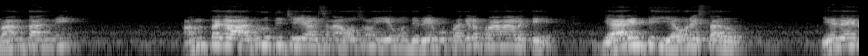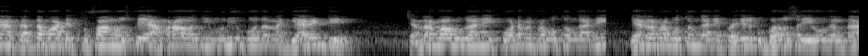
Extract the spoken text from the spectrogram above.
ప్రాంతాన్ని అంతగా అభివృద్ధి చేయాల్సిన అవసరం ఏముంది? రేపు ప్రజల ప్రాణాలకి గ్యారంటీ ఎవరిస్తారు? ఏదైనా పెద్దపాటి తుఫాను వస్తే అమరావతి మునిగిపోదన్న గ్యారంటీ చంద్రబాబు కానీ కూటమి ప్రభుత్వం కానీ కేంద్ర ప్రభుత్వం కానీ ప్రజలకు భరోసా ఇవ్వగలదా?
